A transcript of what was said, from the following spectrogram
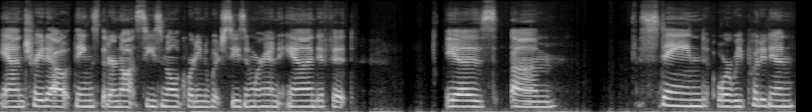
and trade out things that are not seasonal according to which season we're in and if it is um, stained or we put it in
